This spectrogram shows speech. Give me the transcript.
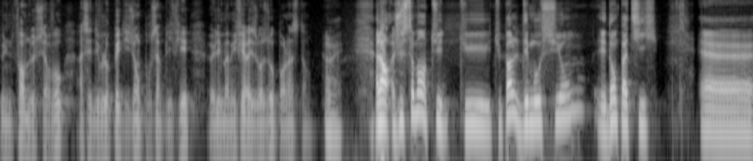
une forme de cerveau assez développée, disons, pour simplifier, euh, les mammifères et les oiseaux pour l'instant. Alors, justement, tu, tu, tu parles d'émotion et d'empathie. Euh,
